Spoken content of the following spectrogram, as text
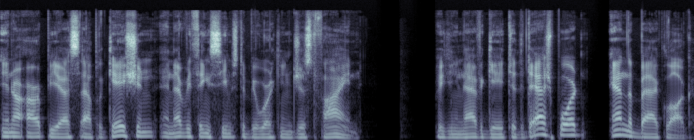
in our RPS application and everything seems to be working just fine. We can navigate to the dashboard and the backlog.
